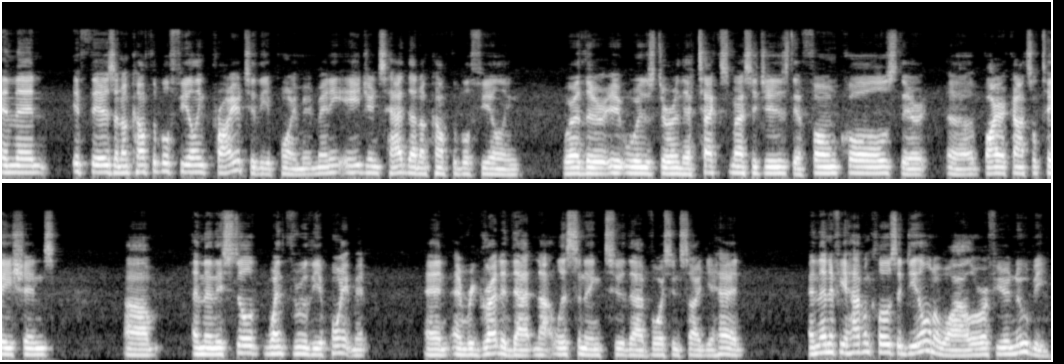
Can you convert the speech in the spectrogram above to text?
and then if there's an uncomfortable feeling prior to the appointment, many agents had that uncomfortable feeling whether it was during their text messages, their phone calls, their uh, buyer consultations, um, and then they still went through the appointment and and regretted that not listening to that voice inside your head. And then if you haven't closed a deal in a while, or if you're a newbie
